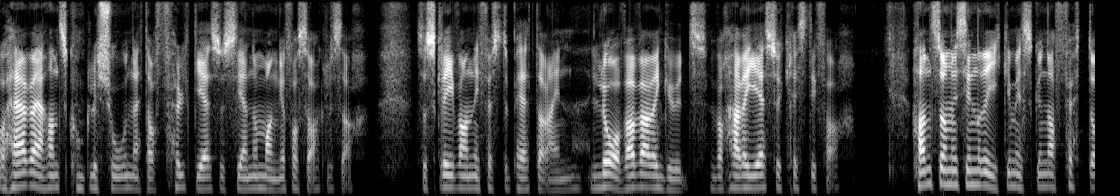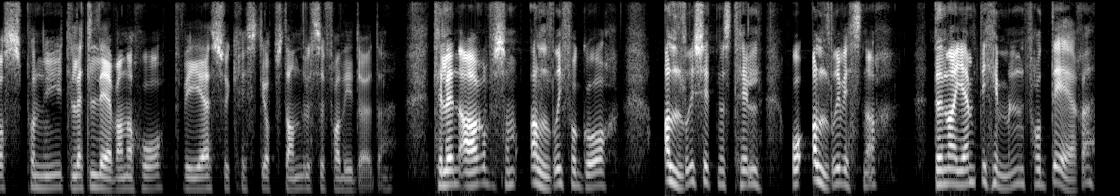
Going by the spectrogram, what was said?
og Her er hans konklusjon etter å ha fulgt Jesus gjennom mange forsakelser. Så skriver han i 1. Peter 1.: Lova være Gud, vår Herre Jesu Kristi Far. Han som i sin rike miskunn har født oss på ny til et levende håp ved Jesu Kristi oppstandelse fra de døde. Til en arv som aldri forgår, aldri skitnes til og aldri visner. Den er gjemt i himmelen for dere,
